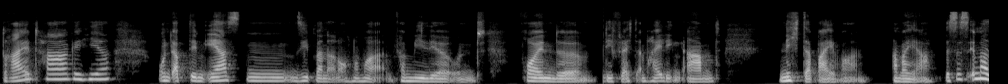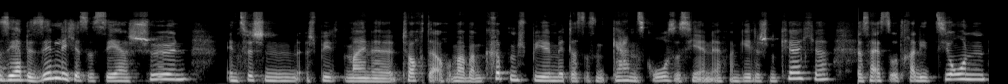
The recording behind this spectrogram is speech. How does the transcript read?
drei Tage hier. Und ab dem ersten sieht man dann auch nochmal Familie und Freunde, die vielleicht am Heiligen Abend nicht dabei waren. Aber ja, es ist immer sehr besinnlich, es ist sehr schön. Inzwischen spielt meine Tochter auch immer beim Krippenspiel mit. Das ist ein ganz großes hier in der evangelischen Kirche. Das heißt, so Traditionen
